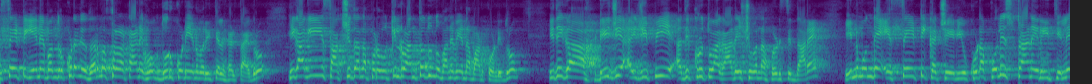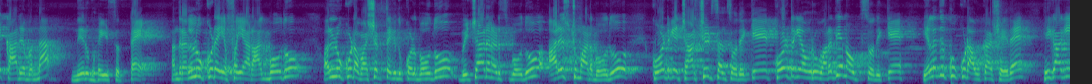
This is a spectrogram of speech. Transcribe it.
ಎಸ್ ಐ ಟಿ ಏನೇ ಬಂದರೂ ಕೂಡ ನೀವು ಧರ್ಮಸ್ಥಳ ಠಾಣೆಗೆ ಹೋಗಿ ದೂರು ಕೊಡಿ ಎನ್ನುವ ರೀತಿಯಲ್ಲಿ ಹೇಳ್ತಾ ಇದ್ರು. ಹೀಗಾಗಿ ಸಾಕ್ಷಿದಾನ ಪರ ವಕೀಲರು ಅಂಥದ್ದೊಂದು ಮನವಿಯನ್ನ ಮಾಡ್ಕೊಂಡಿದ್ರು. ಇದೀಗ D G I G P ಅಧಿಕೃತವಾಗಿ ಆದೇಶವನ್ನ ಹೊರಡಿಸಿದ್ದಾರೆ. ಇನ್ನು ಮುಂದೆ ಎಸ್ ಐ ಟಿ ಕಚೇರಿಯು ಕೂಡ ಪೊಲೀಸ್ ಠಾಣೆ ರೀತಿಯಲ್ಲೇ ಕಾರ್ಯವನ್ನ ನಿರ್ವಹಿಸುತ್ತೆ. ಅಂದ್ರೆ ಅಲ್ಲೂ ಕೂಡ ಎಫ್ ಐ ಆರ್ ಆಗಬಹುದು ಅಲ್ಲೂ ಕೂಡ ವಶಕ್ಕೆ ತೆಗೆದುಕೊಳ್ಬಹುದು, ವಿಚಾರಣೆ ನಡೆಸಬಹುದು, ಅರೆಸ್ಟ್ ಮಾಡಬಹುದು, ಕೋರ್ಟ್ಗೆ ಚಾರ್ಜ್ ಶೀಟ್ ಸಲ್ಲಿಸೋದಕ್ಕೆ, ಕೋರ್ಟ್ಗೆ ಅವರು ವರದಿಯನ್ನು ಒಪ್ಪಿಸೋದಕ್ಕೆ ಎಲ್ಲದಕ್ಕೂ ಕೂಡ ಅವಕಾಶ ಇದೆ. ಹೀಗಾಗಿ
